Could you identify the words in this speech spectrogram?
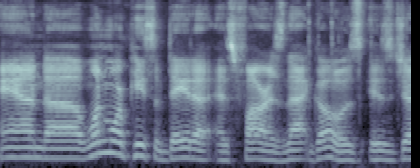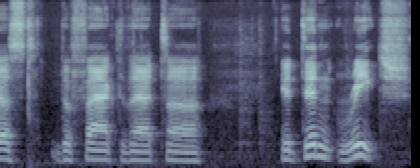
And uh, one more piece of data as far as that goes is just the fact that uh, it didn't reach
